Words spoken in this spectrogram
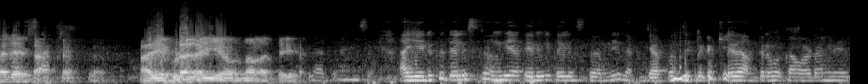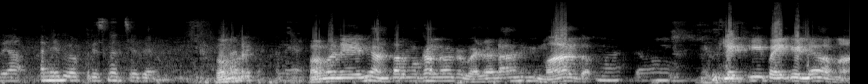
అదే సాక్షాత్కారం అది ఎప్పుడు అది అయ్యే ఉన్నావు అంతే. ఆ ఎరుకు తెలుస్తుంది ఆ తెలుగు తెలుస్తుంది. నాకు జపం జరగట్లేదు అంతర్ముఖం అవడం లేదు అనేది ఒక ప్రశ్న వచ్చేది. అనేది అంతర్ముఖంలోకి వెళ్ళడానికి మార్గం. మెట్లెక్కి పైకి వెళ్ళావమ్మా.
